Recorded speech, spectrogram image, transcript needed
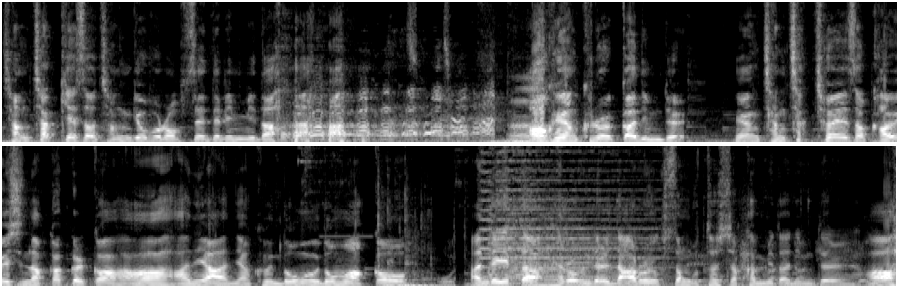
장착해서 장교불 없애드립니다. 아, 그냥 그럴까, 님들? 그냥 장착처에서 가외신 깎을까? 아, 아니야, 아니야. 그건 너무, 너무 아까워. 안 되겠다. 여러분들, 나로 육성부터 시작합니다, 님들. 아,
